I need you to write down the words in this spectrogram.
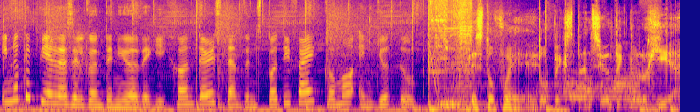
y no te pierdas el contenido de Geek Hunters tanto en Spotify como en YouTube. Esto fue Top Expansión Tecnología.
